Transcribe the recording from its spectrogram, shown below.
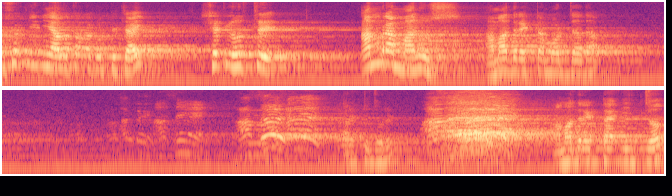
বিষয়টি নিয়ে আলোচনা করতে চাই, সেটি হচ্ছে আমরা মানুষ, আমাদের একটা মর্যাদা। জোরে। আমাদের একটা ইজ্জত।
